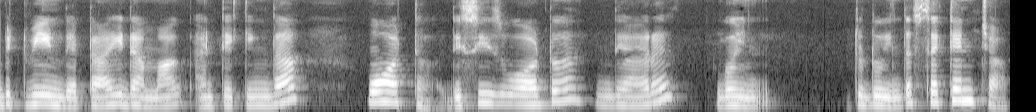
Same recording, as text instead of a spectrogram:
between the tied a mug and taking the water. This is what they are going to do in the second chap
